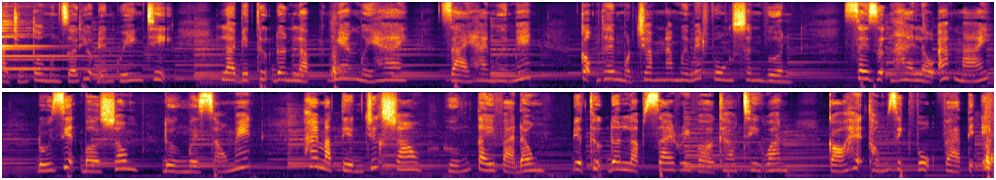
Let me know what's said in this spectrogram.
mà chúng tôi muốn giới thiệu đến quý anh chị là biệt thự đơn lập ngang 12, dài 20 m, cộng thêm 150m2 sân vườn, xây dựng hai lầu áp mái, đối diện bờ sông, đường 16 m, hai mặt tiền trước sau hướng Tây và Đông. Biệt thự đơn lập Side River County One có hệ thống dịch vụ và tiện ích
